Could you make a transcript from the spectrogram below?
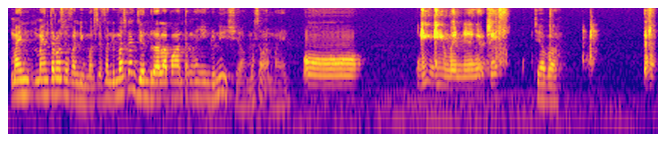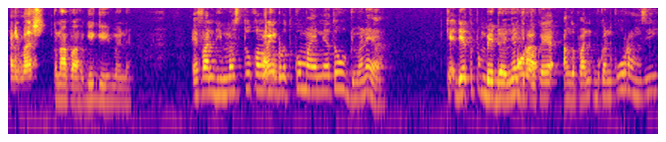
Main main terus Evan Dimas. Evan Dimas kan jenderal lapangan tengahnya Indonesia. Masa nggak main? Oh, gigi mainnya nggak sih? Siapa? Evan Dimas. Kenapa? Gigi mainnya. Evan Dimas tuh kalau Main. menurutku mainnya tuh gimana ya? Kayak dia tuh pembedanya gitu, Kurang. kayak anggapan bukan kurang sih.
